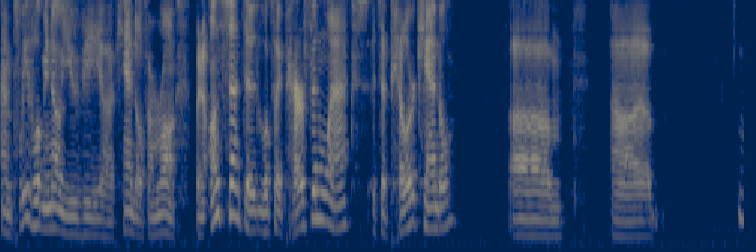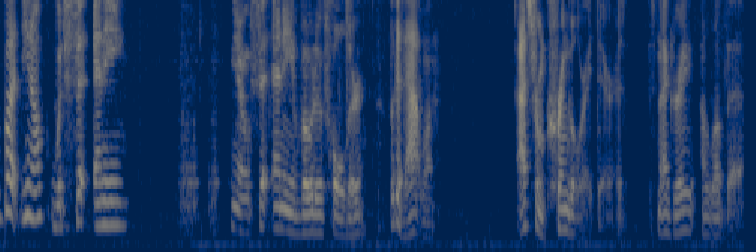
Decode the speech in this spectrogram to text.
and please let me know, UV uh, candle, if I'm wrong. But an unscented looks like paraffin wax. It's a pillar candle. Um, uh, but, you know, would fit any, you know, fit any votive holder Look at that one. That's from Kringle right there. Isn't that great? I love that.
